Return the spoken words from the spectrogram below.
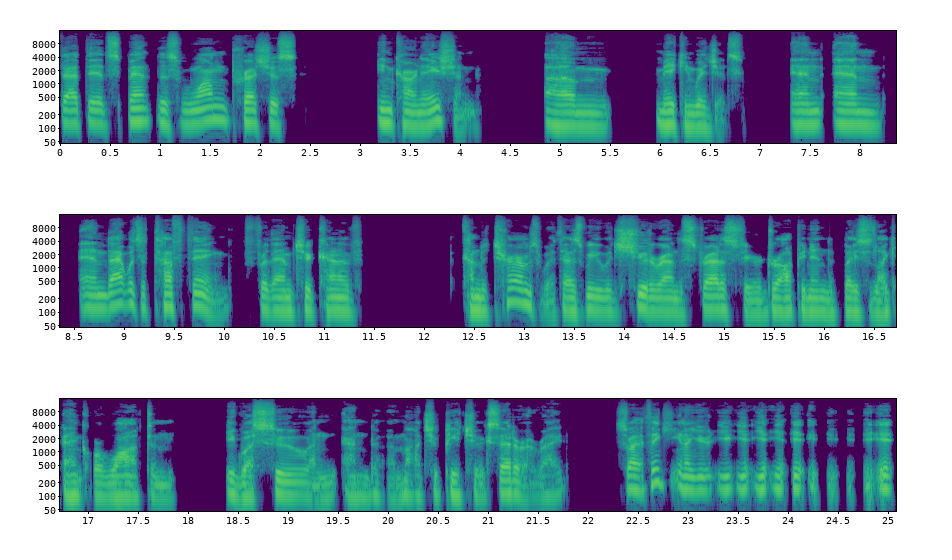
that they had spent this one precious incarnation um, making widgets, and and and that was a tough thing for them to kind of come to terms with as we would shoot around the stratosphere, dropping into places like Angkor Wat and Iguazu and and uh, Machu Picchu, et cetera, right? So I think you know you, you, you, you it, it,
